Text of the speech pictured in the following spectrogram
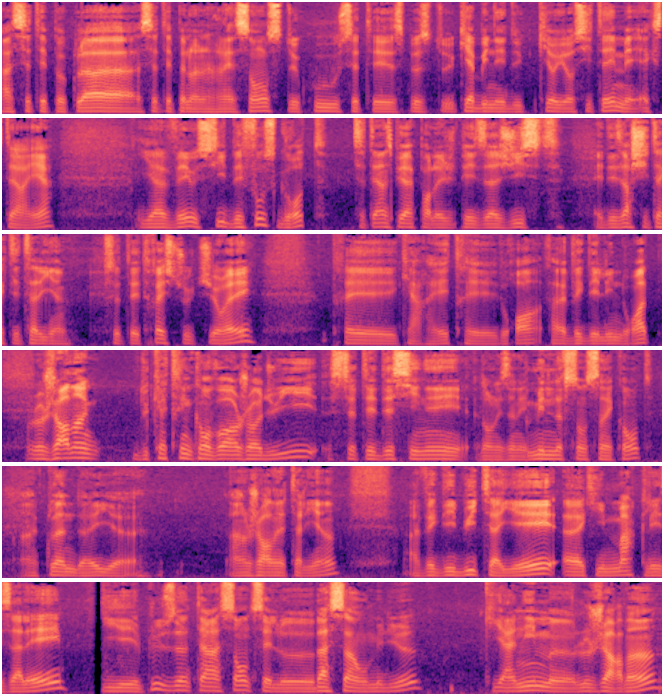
À cette époque-là, c'était pendant la Renaissance. Du coup, c'était une espèce de cabinet de curiosité, mais extérieur. Il y avait aussi des fausses grottes. C'était inspiré par les paysagistes et des architectes italiens. C'était très structuré, très carré, très droit, avec des lignes droites. Le jardin de Catherine qu'on voit aujourd'hui, c'était dessiné dans les années 1950. Un clin d'œil euh, un jardin italien, avec des buts taillés euh, qui marquent les allées. Ce qui est plus intéressant, c'est le bassin au milieu qui anime le jardin.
